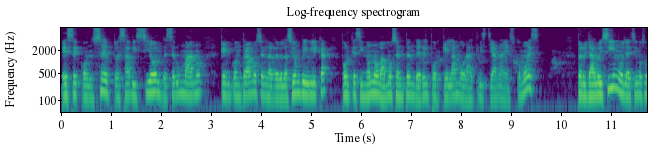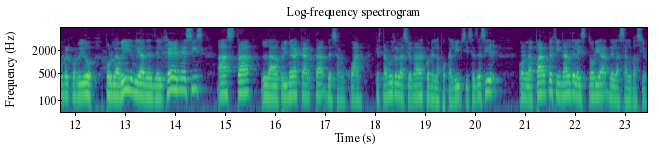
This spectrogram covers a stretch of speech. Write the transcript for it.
ese concepto, esa visión de ser humano que encontramos en la revelación bíblica, porque si no, no vamos a entender el por qué la moral cristiana es como es. Pero ya lo hicimos, ya hicimos un recorrido por la Biblia desde el Génesis hasta la primera carta de San Juan, que está muy relacionada con el Apocalipsis, es decir, con la parte final de la historia de la salvación.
